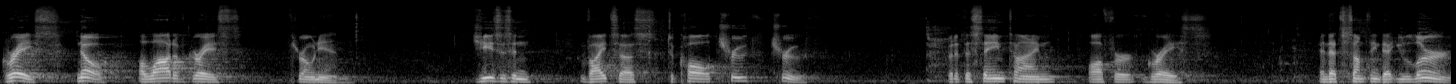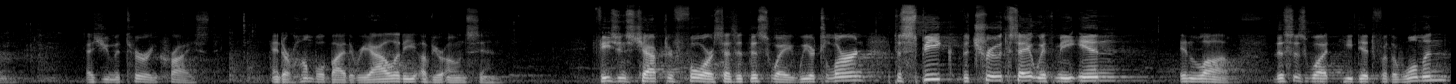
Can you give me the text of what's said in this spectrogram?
grace. No, a lot of grace thrown in. Jesus invites us to call truth truth, but at the same time offer grace. And that's something that you learn as you mature in Christ and are humbled by the reality of your own sin. Ephesians chapter 4 says it this way We are to learn to speak the truth, say it with me, in, in love. This is what he did for the woman,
